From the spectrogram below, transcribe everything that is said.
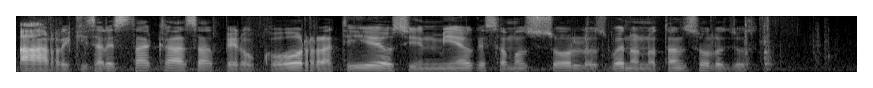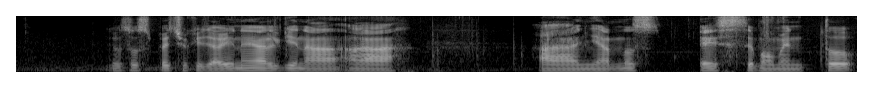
a requisar esta casa, pero corra, tío, sin miedo que estamos solos. Bueno, no tan solos, yo... Yo sospecho que ya viene alguien a, a, a dañarnos este momento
